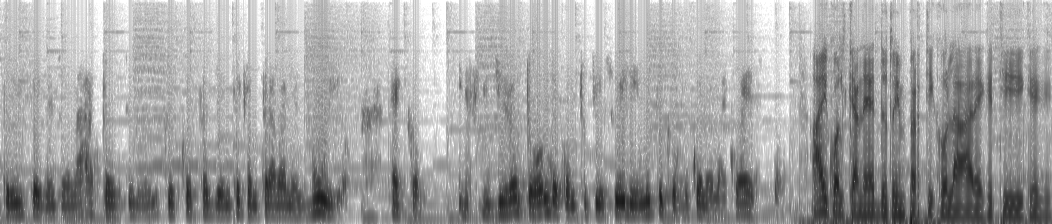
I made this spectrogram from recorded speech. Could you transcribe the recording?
triste e desolato con questa gente che entrava nel buio. Ecco, il, il giro tondo con tutti i suoi limiti comunque non è questo. Hai qualche aneddoto in particolare che, ti- che-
